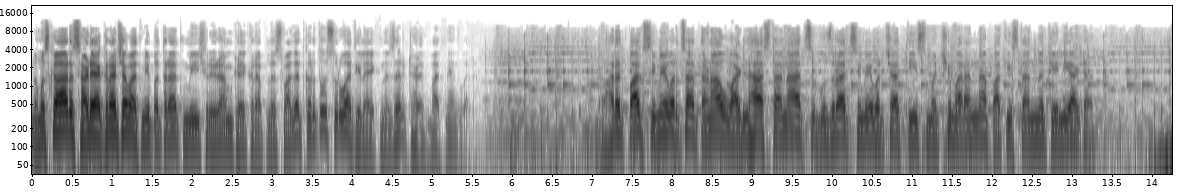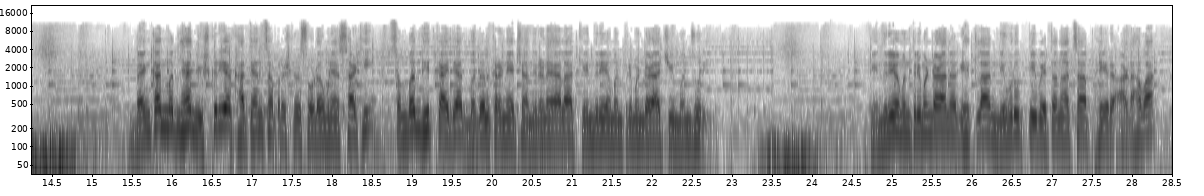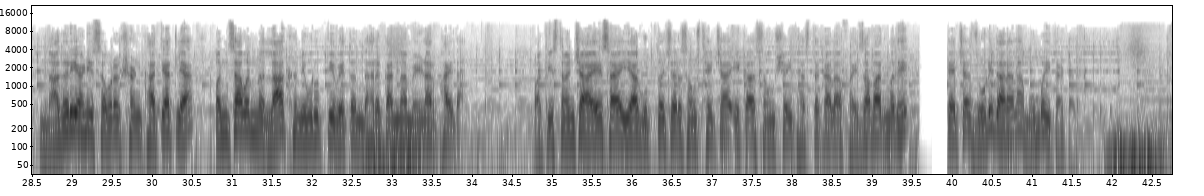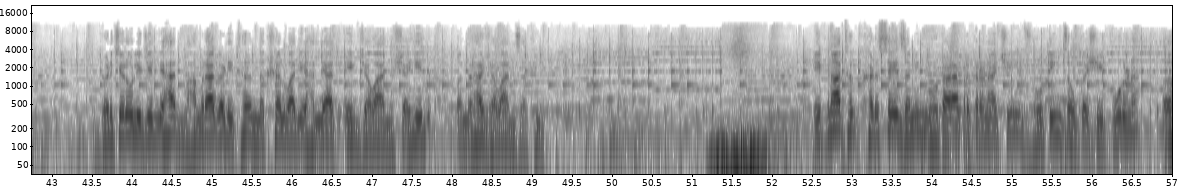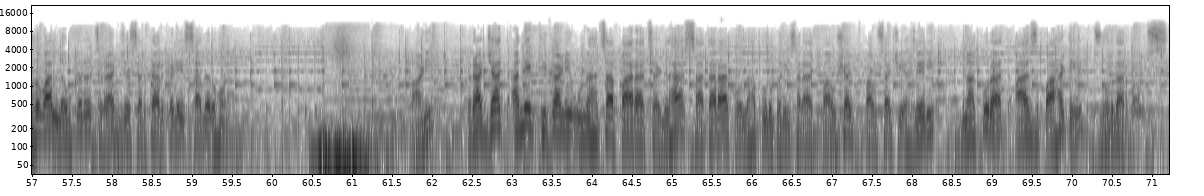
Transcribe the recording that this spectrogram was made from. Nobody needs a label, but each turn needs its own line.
नमस्कार साडे अकराच्या बातमीपत्रात मी श्रीराम केळकर आपलं स्वागत करतो सुरुवातीला एक नजर ठळक बातम्यांवर. भारत पाक सीमेवरचा तणाव वाढला असतानाच गुजरात सीमेवरच्या तीस मच्छीमारांना पाकिस्ताननं केली अटक. बँकांमधल्या निष्क्रिय खात्यांचा प्रश्न सोडवण्यासाठी संबंधित कायद्यात बदल करण्याच्या निर्णयाला केंद्रीय मंत्रिमंडळाची मंजुरी. केंद्रीय मंत्रिमंडळानं घेतला निवृत्ती वेतनाचा फेर आढावा नागरी आणि संरक्षण खात्यातल्या पंचावन्न लाख निवृत्ती वेतनधारकांना मिळणार फायदा. पाकिस्तानच्या आयएसआय या गुप्तचर संस्थेच्या एका संशयित हस्तकाला फैजाबादमध्ये त्याच्या जोडीदाराला मुंबईत अटक. गडचिरोली जिल्ह्यात भामरागड इथं नक्षलवादी हल्ल्यात एक जवान शहीद पंधरा जवान जखमी. एकनाथ खडसे जमीन घोटाळा प्रकरणाची झोटिंग चौकशी पूर्ण अहवाल लवकरच राज्य सरकारकडे सादर होणार. आणि राज्यात अनेक ठिकाणी उन्हाचा पारा चढला सातारा कोल्हापूर परिसरात पावसा पावसाची हजेरी नागपुरात आज पहाटे जोरदार पाऊस.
